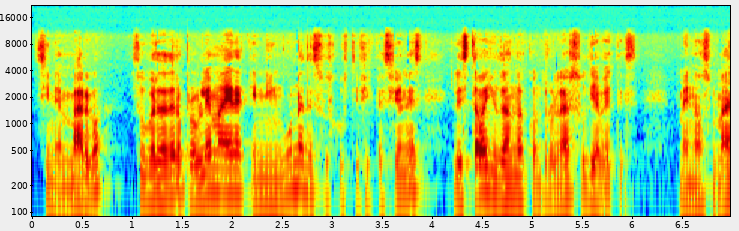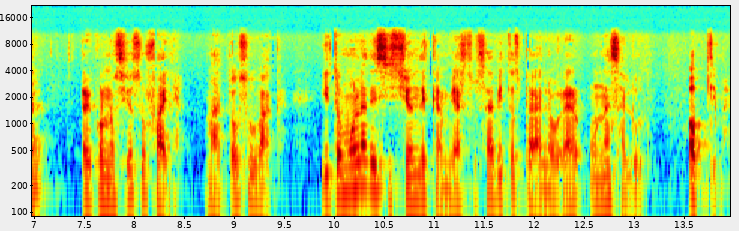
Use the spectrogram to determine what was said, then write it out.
Sin embargo, su verdadero problema era que ninguna de sus justificaciones le estaba ayudando a controlar su diabetes. Menos mal, reconoció su falla, mató su vaca y tomó la decisión de cambiar sus hábitos para lograr una salud óptima.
